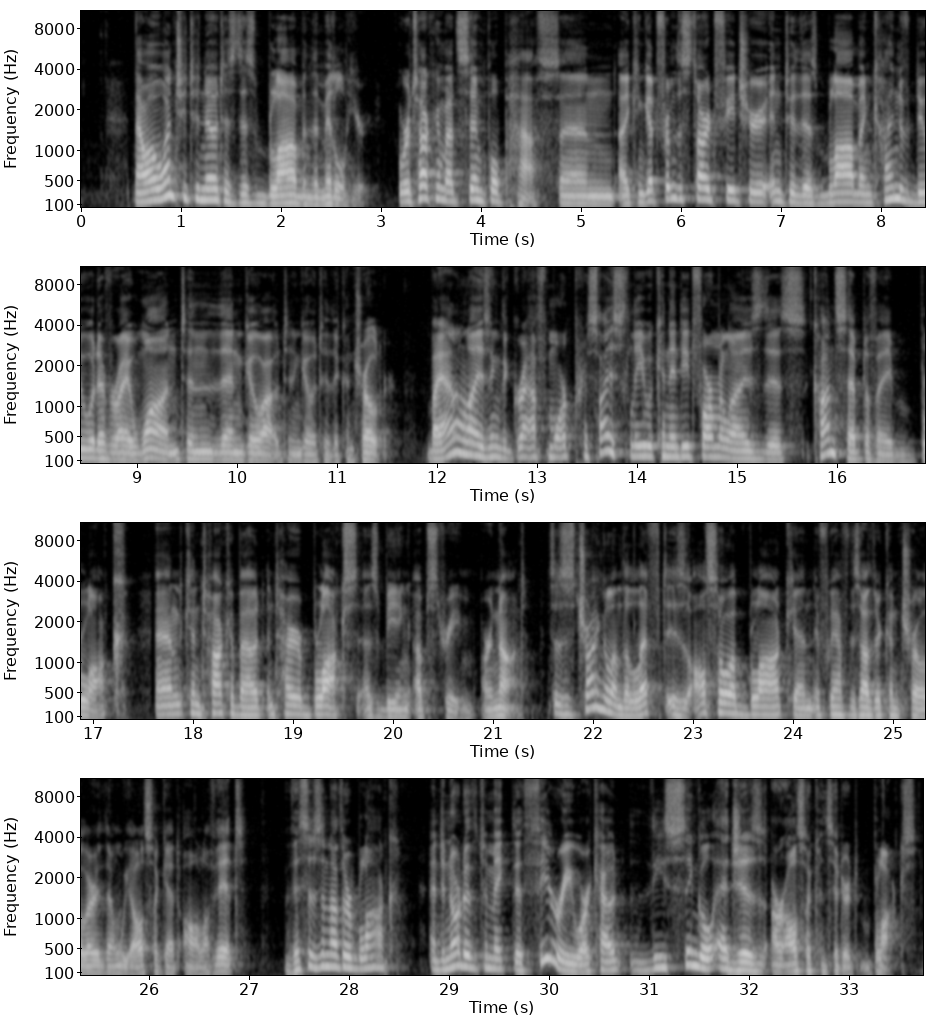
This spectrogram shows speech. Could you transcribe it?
Now I want you to notice this blob in the middle here. We're talking about simple paths, and I can get from the start feature into this blob and kind of do whatever I want and then go out and go to the controller. By analyzing the graph more precisely, we can indeed formalize this concept of a block and can talk about entire blocks as being upstream or not. So this triangle on the left is also a block, and if we have this other controller, then we also get all of it. This is another block, and in order to make the theory work out, these single edges are also considered blocks.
